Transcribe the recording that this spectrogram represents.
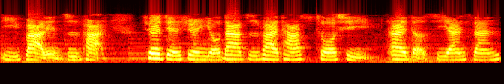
以法莲支派，却拣选犹大支派，他所喜爱的锡安山，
